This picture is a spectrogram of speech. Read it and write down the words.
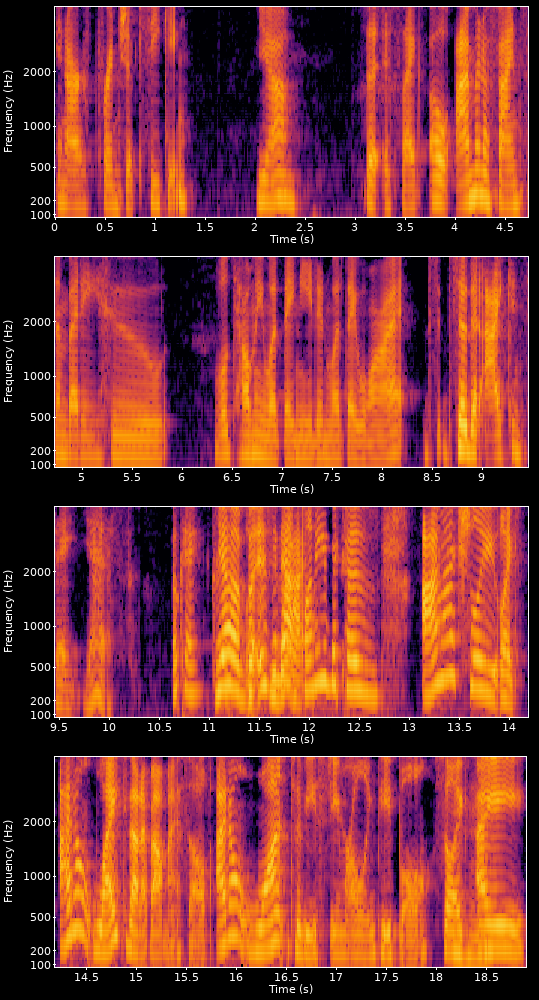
in our friendship seeking. Yeah. That it's like, oh, I'm gonna find somebody who will tell me what they need and what they want so that I can say yes. Okay. Great, yeah, but let's isn't that. funny? Because I'm actually like, I don't like that about myself. I don't want to be steamrolling people. So, like, Mhm. I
